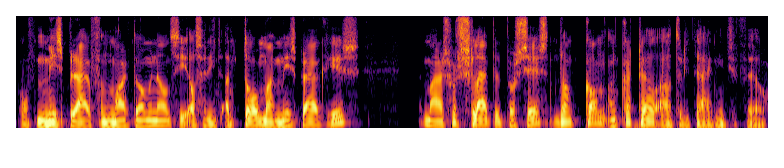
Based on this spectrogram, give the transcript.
of misbruik van marktdominantie, als er niet aantoonbaar misbruik is, maar een soort sluipend proces, dan kan een kartelautoriteit niet zoveel.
